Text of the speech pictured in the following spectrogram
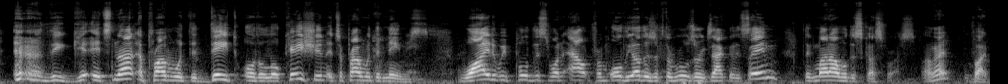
the it's not a problem with the date or the location. It's a problem with the names. Why do we pull this one out from all the others if the rules are exactly the same? The Gemara will discuss for us. Okay, fine.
